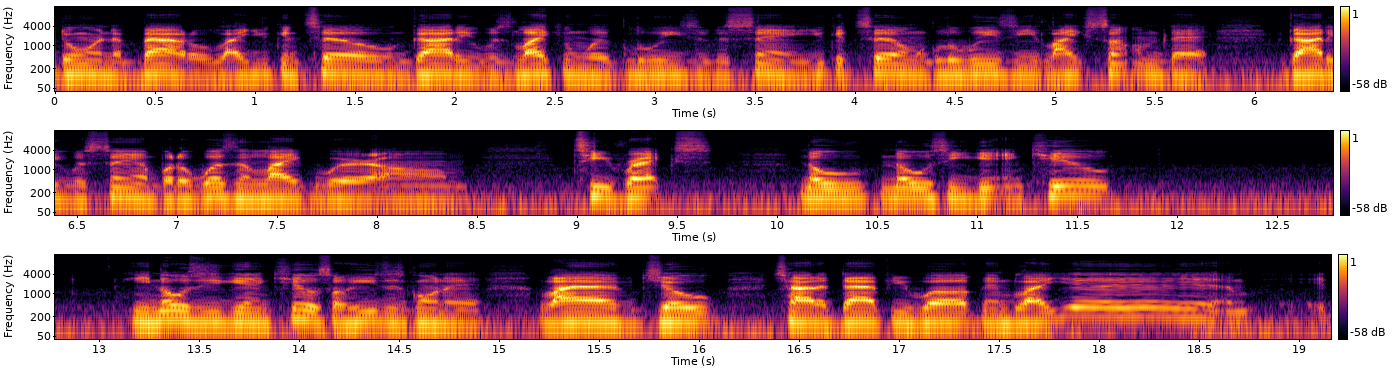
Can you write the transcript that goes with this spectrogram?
during the battle. Like you can tell Gotti was liking what Easy was saying. You could tell when Easy liked something that Gotti was saying, but it wasn't like where um, T Rex know knows he getting killed. He knows he's getting killed, so he's just gonna laugh, joke, try to dap you up, and be like, yeah, yeah, yeah, and, it,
